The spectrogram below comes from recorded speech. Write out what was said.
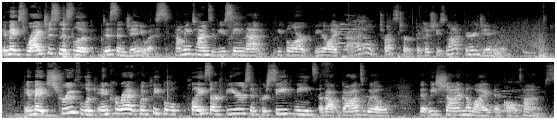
It makes righteousness look disingenuous. How many times have you seen that? People aren't, you're like, I don't trust her because she's not very genuine. It makes truth look incorrect when people place our fears and perceived needs about God's will that we shine the light at all times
